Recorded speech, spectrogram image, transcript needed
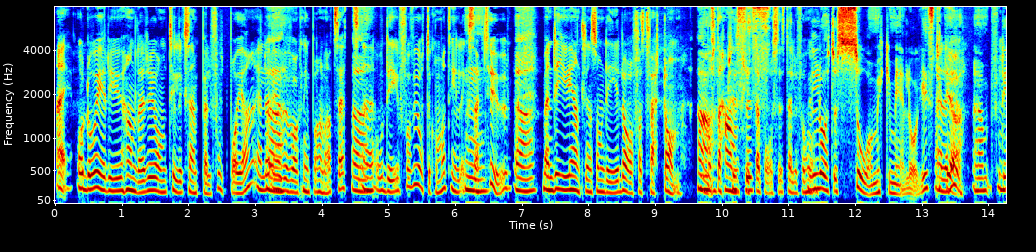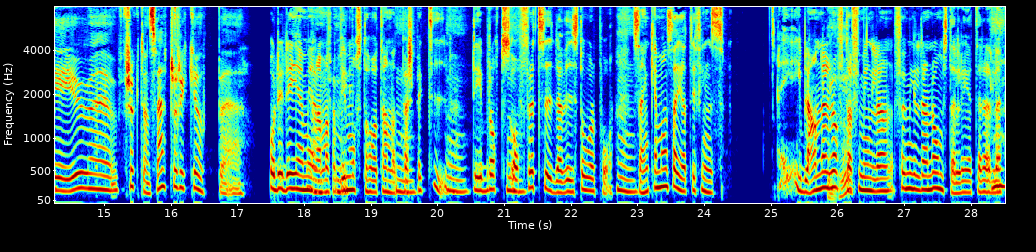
Nej, och då är det ju, handlar det ju om till exempel fotboja eller övervakning på annat sätt. Eh, Och det får vi återkomma till exakt hur. Ja. Men det är ju egentligen som det är idag fast tvärtom. Nu Ja, måste han precis. flytta på sig istället för Det hon. låter så mycket mer logiskt tycker jag. Ja, för det är ju eh, fruktansvärt att rycka upp eh, Och det är det jag menar en med att vi måste ha ett annat perspektiv. Det är brottsoffrets sida vi står på. Sen kan man säga att det finns Ibland är det ofta förmildrande, förmildrande omständigheter eller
